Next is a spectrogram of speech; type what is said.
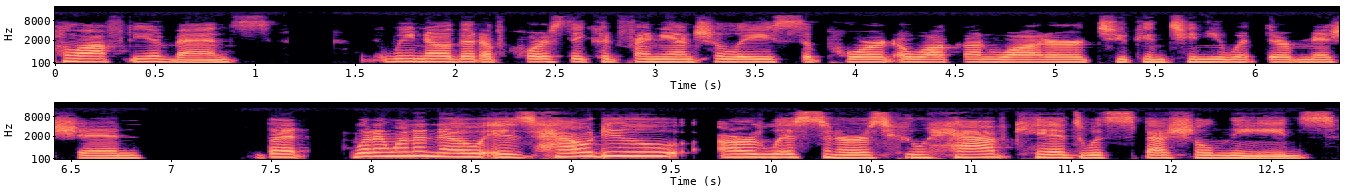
pull off the events. We know that of course they could financially support a walk on water to continue with their mission. But what i want to know is how do our listeners who have kids with special needs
